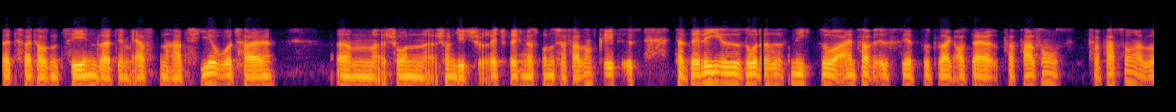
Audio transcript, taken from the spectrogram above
seit 2010, seit dem ersten Hartz-IV-Urteil ähm, schon, schon die Rechtsprechung des Bundesverfassungsgerichts ist. Tatsächlich ist es so, dass es nicht so einfach ist, jetzt sozusagen aus der Verfassungs Verfassung, also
